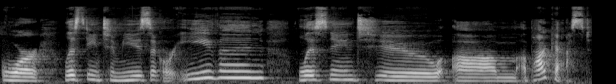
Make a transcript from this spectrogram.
or listening to music, or even listening to um, a podcast,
